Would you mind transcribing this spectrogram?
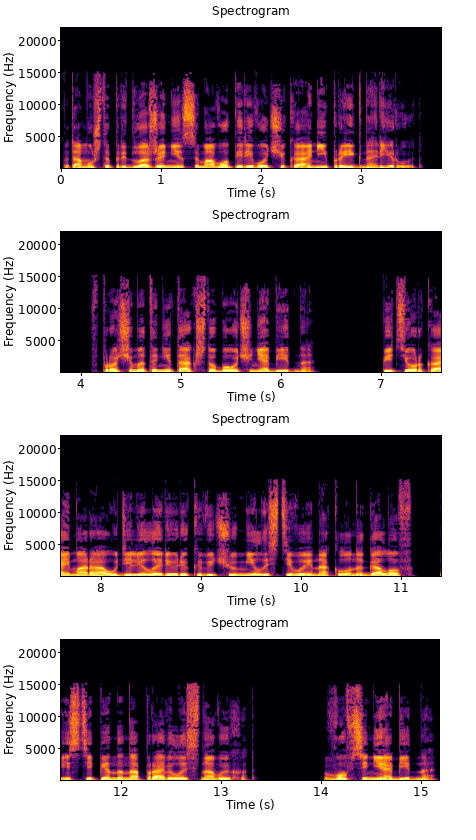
Потому что предложение самого переводчика они проигнорируют. Впрочем, это не так, чтобы очень обидно. Пятерка Аймара уделила Рюриковичу милостивые наклоны голов и степенно направилась на выход. Вовсе не обидно,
